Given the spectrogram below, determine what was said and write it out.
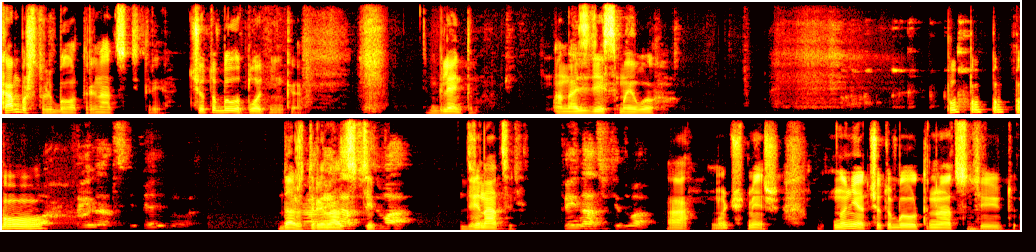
Камба, что ли, была 13,3? Что-то было плотненькое. Глянь там. Она здесь с моего. Пу-пу-пу-пу. 13,5 было. Даже А, 13. 13,2. 12. 13,2. А, ну чуть меньше. Ну нет, что-то было 13 и тут.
